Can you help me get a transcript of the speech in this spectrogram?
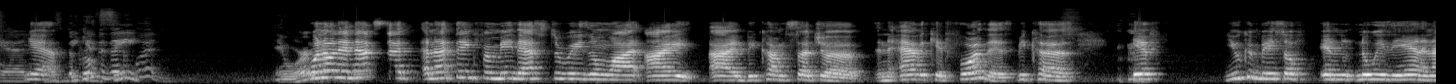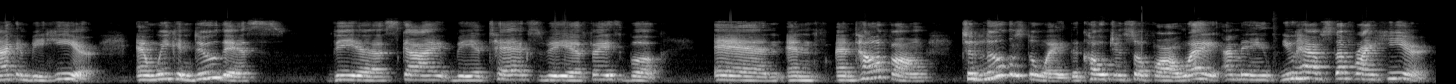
and Yeah, as the proof can is in the pudding. It works. Well, no, and that's that, and I think for me that's the reason why I I become such a an advocate for this because if you can be so in Louisiana and I can be here and we can do this via Skype, via text, via Facebook, and and and telephone to lose the weight, the coaching so far away. I mean, you have stuff right here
